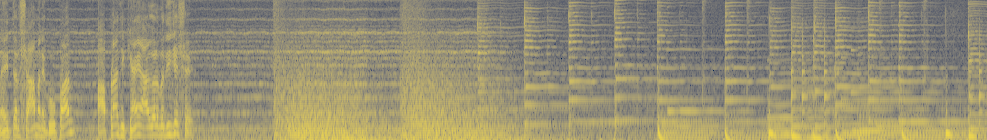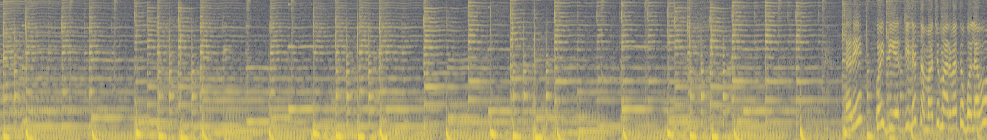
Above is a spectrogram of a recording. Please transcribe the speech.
નહીતર શ્યામ અને ગોપાલ આપણાથી ક્યાંય આગળ વધી જશે? અરે કોઈ દિયરજીને તમાચો મારવા તો બોલાવો.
